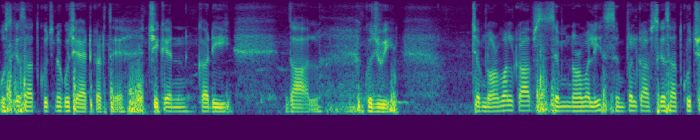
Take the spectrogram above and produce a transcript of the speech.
उसके साथ कुछ ना कुछ ऐड करते हैं। चिकन करी दाल, कुछ भी। जब नॉर्मल कार्ब्स सिम नॉर्मली सिंपल क्राफ्ट के साथ कुछ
